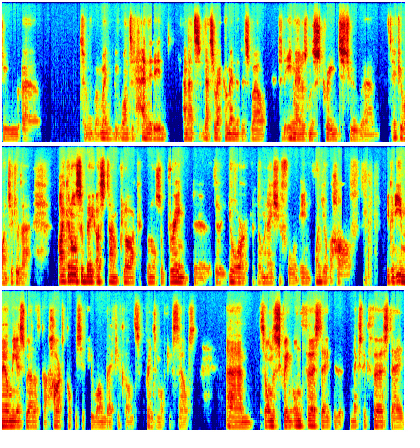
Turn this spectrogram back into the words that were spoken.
to uh, to when we want to hand it in, and that's that's recommended as well. So the email is on the screen to um, if you want to do that. I can also be as town clerk. I can also bring the, the your nomination form in on your behalf. You can email me as well. I've got hard copies if you want, but if you can't print them off yourselves. Um, so on the screen on Thursday, next week Thursday,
